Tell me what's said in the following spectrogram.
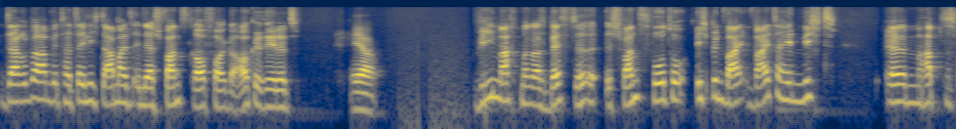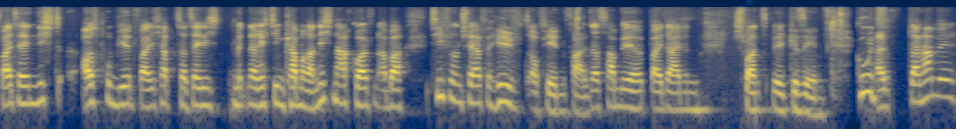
Darüber haben wir tatsächlich damals in der Schwanz drauf Folge auch geredet. Ja. Wie macht man das beste Schwanzfoto? Ich bin wei weiterhin nicht ähm, habe das weiterhin nicht ausprobiert, weil ich habe tatsächlich mit einer richtigen Kamera nicht nachgeholfen, aber Tiefenunschärfe hilft auf jeden Fall. Das haben wir bei deinem Schwanzbild gesehen. Gut, also, dann haben wir,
